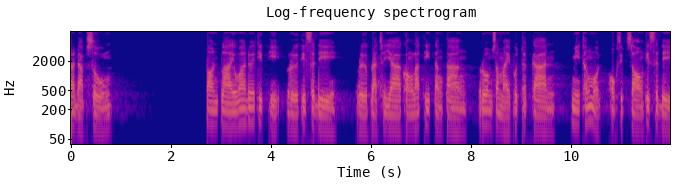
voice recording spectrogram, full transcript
ระดับสูง ตอนปลายว่าด้วยทิฏฐิหรือทฤษฎี หรือปรัชญาของลัทธิต่างๆ ร่วมสมัยพุทธกาลมีทั้งหมด 62 ทฤษฎี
